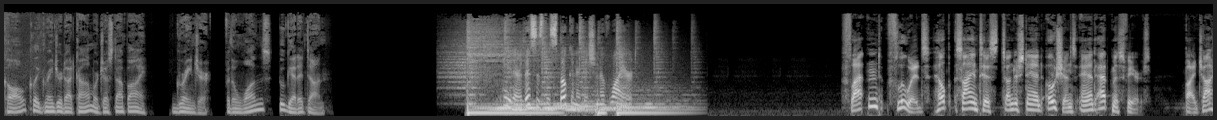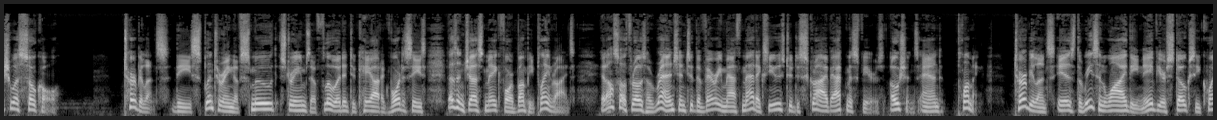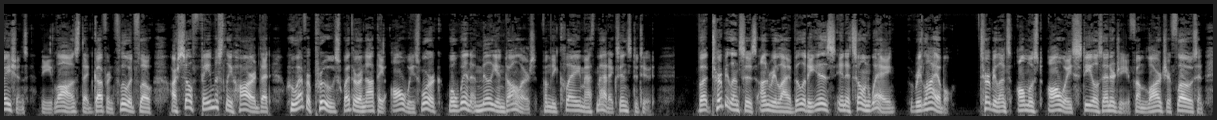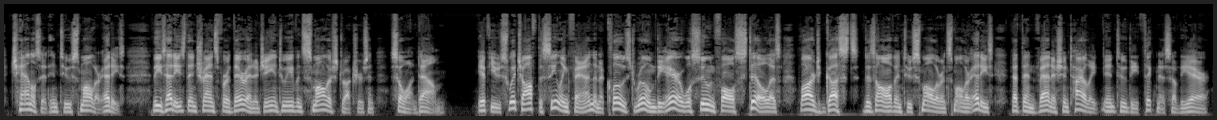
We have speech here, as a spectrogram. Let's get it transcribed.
Call, clickgrainger.com, or just stop by. Grainger, for the ones who get it done. Hey there, this is the spoken edition of Wired. Flattened Fluids Help Scientists Understand Oceans and Atmospheres by Joshua Sokol. Turbulence, the splintering of smooth streams of fluid into chaotic vortices, doesn't just make for bumpy plane rides. It also throws a wrench into the very mathematics used to describe atmospheres, oceans, and plumbing. Turbulence is the reason why the Navier-Stokes equations, the laws that govern fluid flow, are so famously hard that whoever proves whether or not they always work will win a million dollars from the Clay Mathematics Institute. But turbulence's unreliability is, in its own way, reliable. Turbulence almost always steals energy from larger flows and channels it into smaller eddies. These eddies then transfer their energy into even smaller structures and so on down. If you switch off the ceiling fan in a closed room, the air will soon fall still as large gusts dissolve into smaller and smaller eddies that then vanish entirely into the thickness of the air.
